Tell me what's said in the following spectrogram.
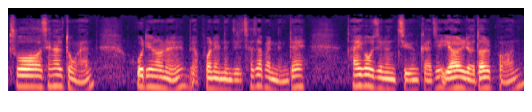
투어 생활 동안 홀인원을 몇 번 했는지 찾아봤는데 타이거 우즈는 지금까지 18번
